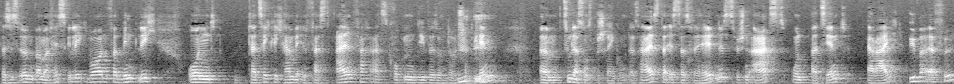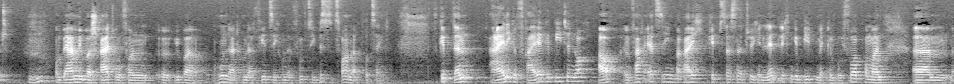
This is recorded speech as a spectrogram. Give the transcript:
Das ist irgendwann mal festgelegt worden, verbindlich. Und tatsächlich haben wir in fast allen Facharztgruppen, die wir so in Deutschland mhm. kennen, ähm, Zulassungsbeschränkungen. Das heißt, da ist das Verhältnis zwischen Arzt und Patient erreicht, übererfüllt. Mhm. Und wir haben Überschreitungen von äh, über 100, 140, 150 bis zu 200 Prozent. Es gibt dann einige freie Gebiete noch, auch im fachärztlichen Bereich gibt es das natürlich in ländlichen Gebieten, Mecklenburg-Vorpommern, ähm,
